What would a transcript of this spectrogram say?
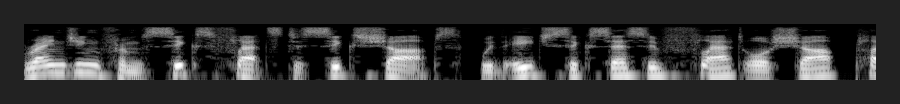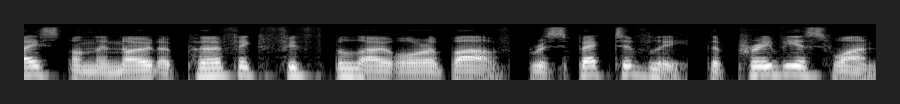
ranging from 6 flats to 6 sharps, with each successive flat or sharp placed on the note a perfect fifth below or above, respectively, the previous one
